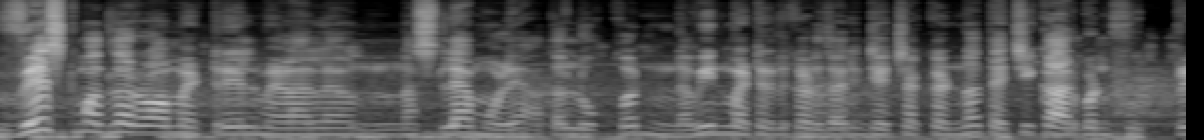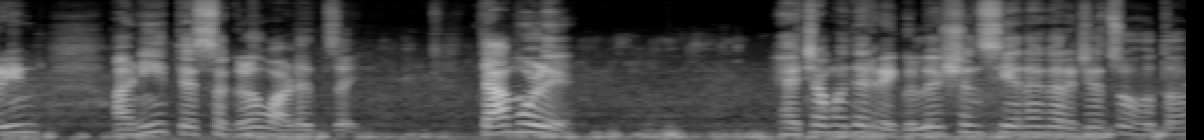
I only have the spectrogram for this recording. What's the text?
वेस्टमधलं रॉ मटेरियल मिळालं नसल्यामुळे आता लोक नवीन मटेरियलकडे जाईल ज्याच्याकडनं त्याची कार्बन फुटप्रिंट आणि ते सगळं वाढत जाईल. त्यामुळे ह्याच्यामध्ये रेग्युलेशन्स येणं गरजेचं होतं.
